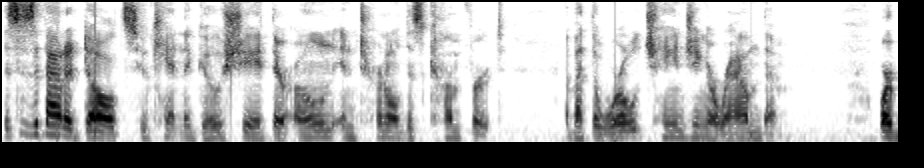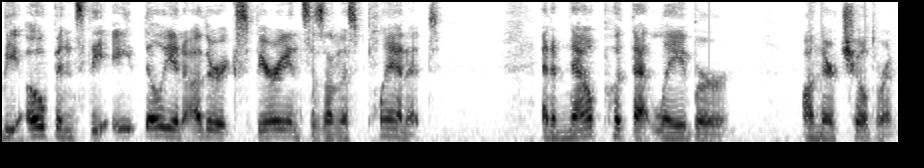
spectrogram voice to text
This is about adults who can't negotiate their own internal discomfort about the world changing around them, or be open to the 8 billion other experiences on this planet, and have now put that labor on their children.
